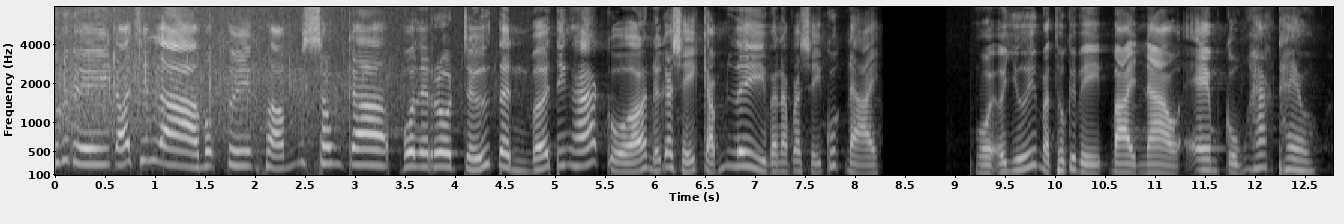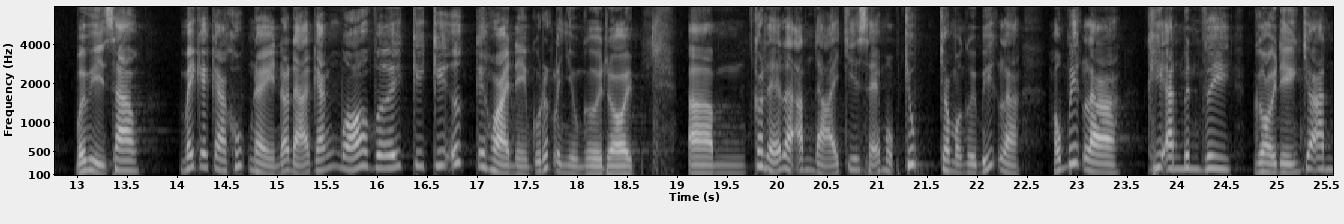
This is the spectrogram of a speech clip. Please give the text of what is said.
thưa quý vị, đó chính là một tuyệt phẩm song ca bolero trữ tình với tiếng hát của nữ ca sĩ Cẩm Ly và nam ca sĩ Quốc Đại. Ngồi ở dưới mà thưa quý vị, bài nào em cũng hát theo. Bởi vì sao? Mấy cái ca khúc này nó đã gắn bó với cái ký ức, cái hoài niệm của rất là nhiều người rồi. À, có lẽ là anh Đại chia sẻ một chút cho mọi người biết là không biết là khi anh Minh Vi gọi điện cho anh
